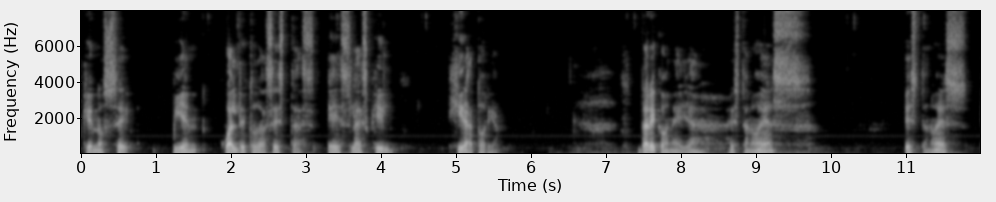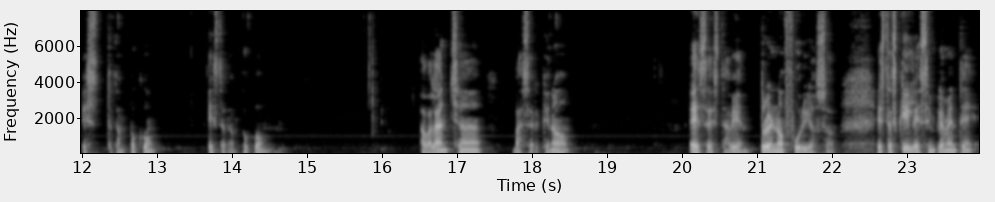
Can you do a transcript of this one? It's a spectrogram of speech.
que no sé bien cuál de todas estas es la skill giratoria. Daré con ella. Esta no es. Esta no es. Esta tampoco. Esta tampoco. Avalancha. Va a ser que no. Es esta, bien. Trueno furioso. Esta skill es simplemente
